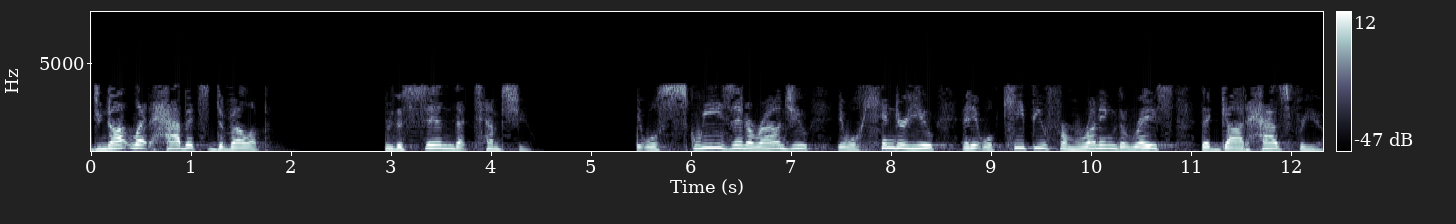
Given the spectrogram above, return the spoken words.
Do not let habits develop through the sin that tempts you. It will squeeze in around you, it will hinder you, and it will keep you from running the race that God has for you.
